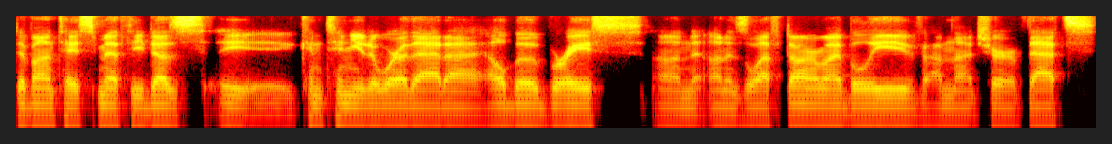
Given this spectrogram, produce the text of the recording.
DeVonta Smith. He does he continue to wear that uh, elbow brace on on his left arm, I believe. I'm not sure if that's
